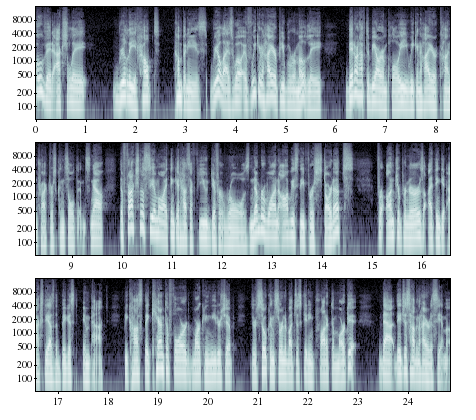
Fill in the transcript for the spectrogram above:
COVID actually really helped companies realize well, if we can hire people remotely, they don't have to be our employee. We can hire contractors, consultants. Now, the fractional CMO, I think it has a few different roles. Number one, obviously for startups, for entrepreneurs, I think it actually has the biggest impact because they can't afford marketing leadership. They're so concerned about just getting product to market that they just haven't hired a CMO.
